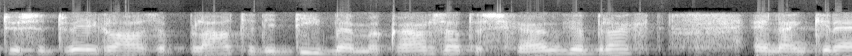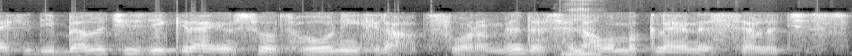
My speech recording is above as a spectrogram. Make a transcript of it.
tussen twee glazen platen die dicht bij elkaar zaten schuim gebracht. En dan krijgen die belletjes die krijgen een soort honingraadvorm. Hè. Dat zijn allemaal kleine celletjes.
